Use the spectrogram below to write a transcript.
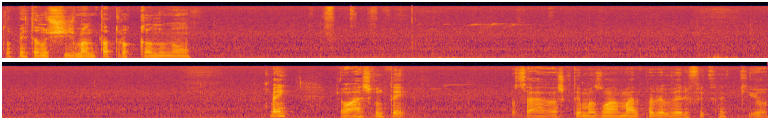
Tô apertando X, mas não tá trocando não. Bem, eu acho que não tem. Acho que tem mais um armário para verificar aqui, ó.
